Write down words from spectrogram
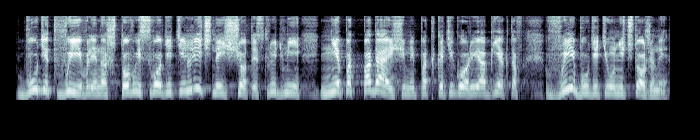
будет выявлено, что вы сводите личные счеты с людьми, не подпадающими под категорию объектов, вы будете уничтожены,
